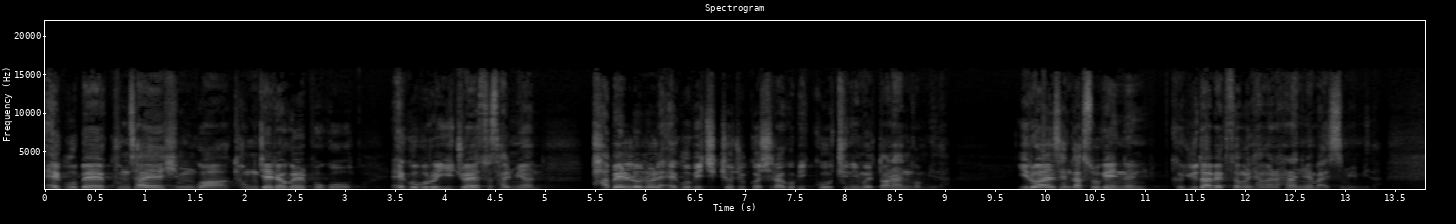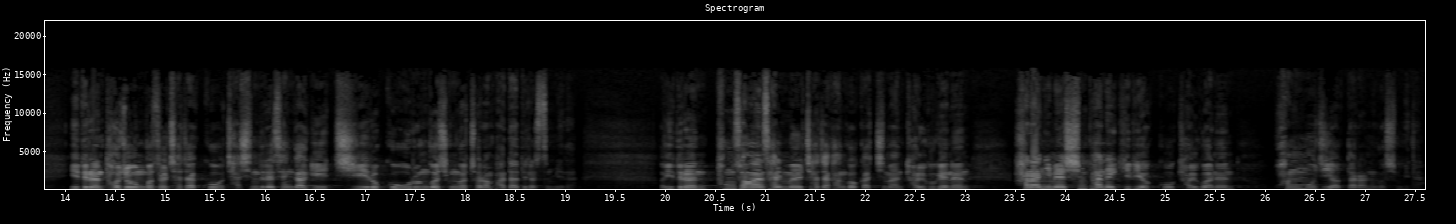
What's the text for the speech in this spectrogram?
애굽의 군사의 힘과 경제력을 보고 애굽으로 이주해서 살면 바벨론을 애굽이 지켜줄 것이라고 믿고 주님을 떠난 겁니다. 이러한 생각 속에 있는 그 유다 백성을 향한 하나님의 말씀입니다. 이들은 더 좋은 것을 찾았고 자신들의 생각이 지혜롭고 옳은 것인 것처럼 받아들였습니다. 이들은 풍성한 삶을 찾아간 것 같지만 결국에는 하나님의 심판의 길이었고 결과는 황무지였다라는 것입니다.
